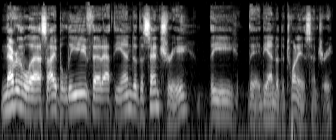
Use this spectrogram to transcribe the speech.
Nevertheless, I believe that at the end of the century, the the, the end of the 20th century,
